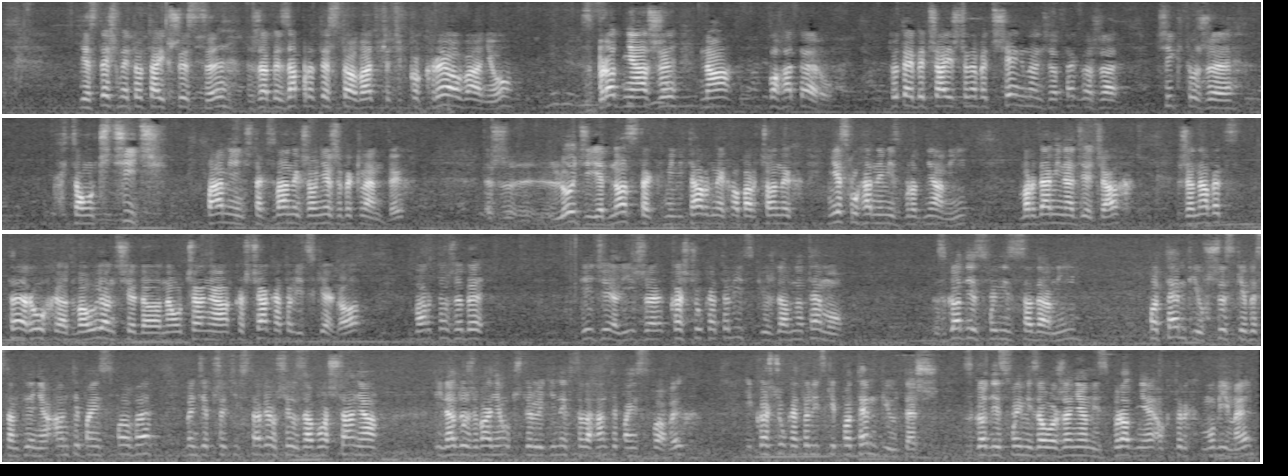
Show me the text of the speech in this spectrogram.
Jesteśmy tutaj wszyscy, żeby zaprotestować przeciwko kreowaniu zbrodniarzy na bohaterów. Tutaj by trzeba jeszcze nawet sięgnąć do tego, że ci, którzy chcą czcić pamięć tak zwanych żołnierzy wyklętych, ludzi, jednostek militarnych obarczonych niesłychanymi zbrodniami, mordami na dzieciach, że nawet te ruchy, odwołując się do nauczania Kościoła katolickiego, warto, żeby wiedzieli, że Kościół katolicki już dawno temu, zgodnie ze swoimi zasadami, potępił wszystkie wystąpienia antypaństwowe, będzie przeciwstawiał się zawłaszczania i nadużywania uczuć religijnych w celach antypaństwowych i Kościół katolicki potępił też, zgodnie z swoimi założeniami, zbrodnie, o których mówimy,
